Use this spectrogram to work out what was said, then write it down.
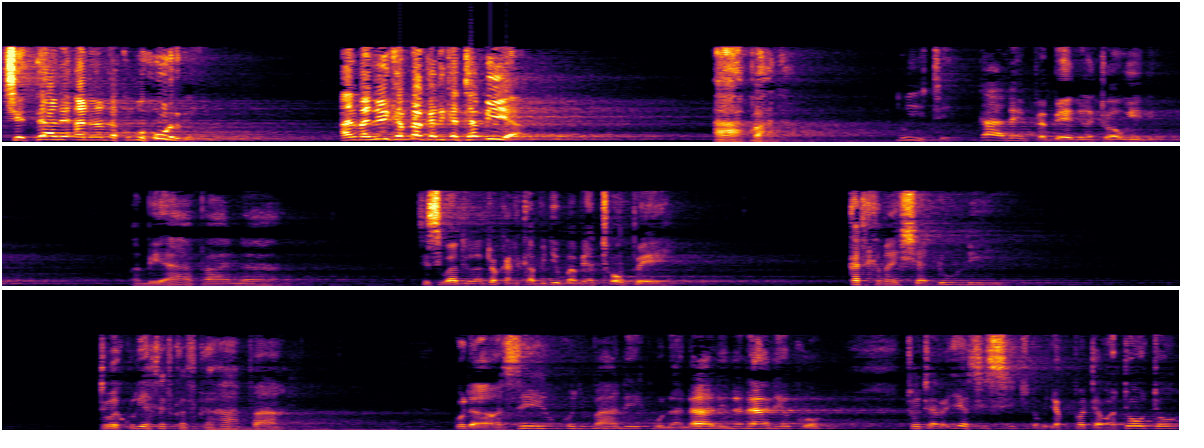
shetani anaanza kumhuri anabadilika mpaka katika tabia. Hapana. Mwite kaa naye pembeni watu wawili mwambie hapana. Sisi watu tunatoka katika vijumba vya tope katika maisha duni. Tumekulia hata tukafika hapa. Kuna wazee huko nyumbani kuna nani na nani huko. Tunatarajia sisi tutakuja kupata watoto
